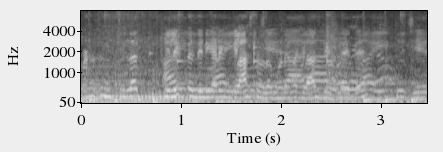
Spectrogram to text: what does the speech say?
पण अजून तिला केलीच नाही तिने कारण ग्लास नव्हता म्हणून ग्लास घेतला इथे.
